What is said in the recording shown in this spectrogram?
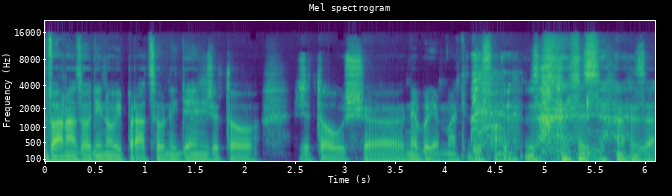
12-hodinový pracovný deň, že to, že to už e, nebudem mať, dúfam, za, za, za,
